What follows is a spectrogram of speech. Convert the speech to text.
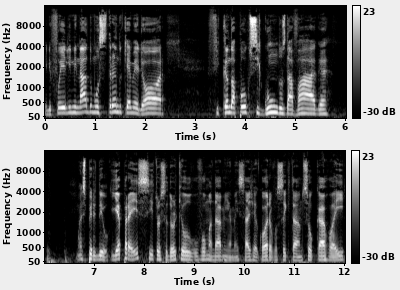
Ele foi eliminado mostrando que é melhor, ficando a poucos segundos da vaga, mas perdeu. E é para esse torcedor que eu vou mandar minha mensagem agora, você que tá no seu carro aí,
